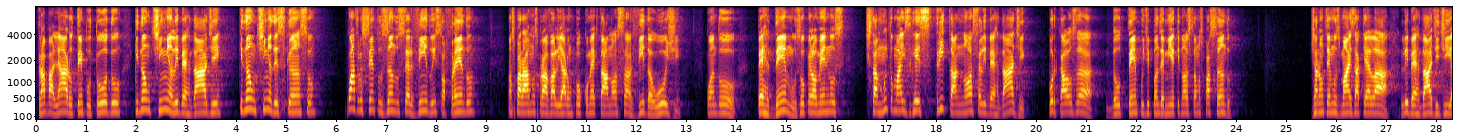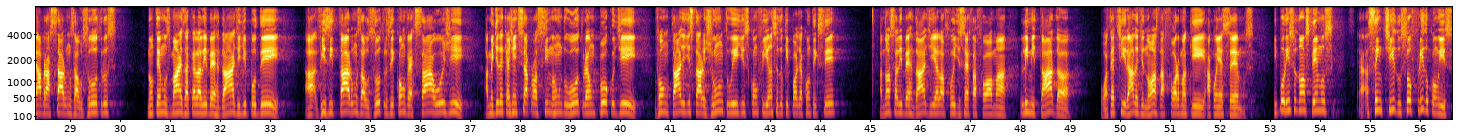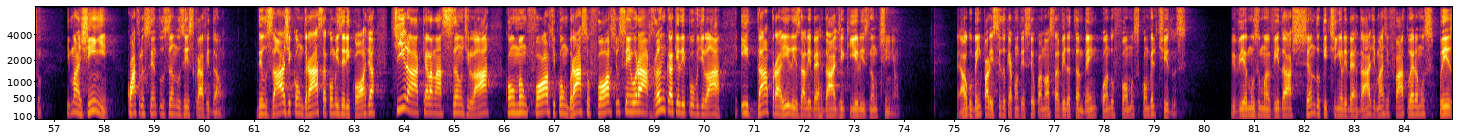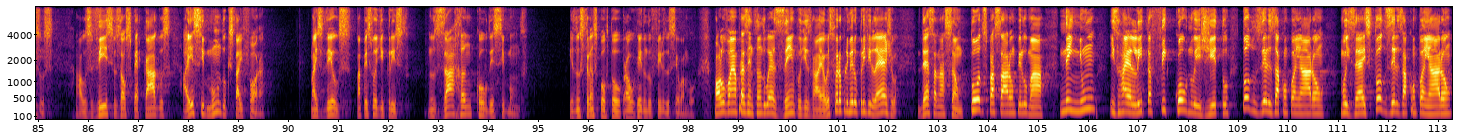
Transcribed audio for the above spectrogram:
trabalhar o tempo todo, que não tinha liberdade, que não tinha descanso, 400 anos servindo e sofrendo, nós pararmos para avaliar um pouco como é que está a nossa vida hoje, quando perdemos, ou pelo menos está muito mais restrita a nossa liberdade por causa do tempo de pandemia que nós estamos passando. Já não temos mais aquela liberdade de abraçar uns aos outros, não temos mais aquela liberdade de poder ah, visitar uns aos outros e conversar. Hoje, à medida que a gente se aproxima um do outro, é um pouco de vontade de estar junto e desconfiança do que pode acontecer. A nossa liberdade, ela foi de certa forma limitada ou até tirada de nós da forma que a conhecemos. E por isso nós temos ah, sentido, sofrido com isso. Imagine 400 anos de escravidão. Deus age com graça, com misericórdia, tira aquela nação de lá, com mão forte, com braço forte, o Senhor arranca aquele povo de lá e dá para eles a liberdade que eles não tinham. É algo bem parecido que aconteceu com a nossa vida também quando fomos convertidos. Vivíamos uma vida achando que tinha liberdade, mas de fato éramos presos aos vícios, aos pecados, a esse mundo que está aí fora. Mas Deus, na pessoa de Cristo, nos arrancou desse mundo e nos transportou para o reino do Filho do seu amor. Paulo vai apresentando o exemplo de Israel. Esse foi o primeiro privilégio dessa nação. Todos passaram pelo mar, nenhum israelita ficou no Egito, todos eles acompanharam Moisés, todos eles acompanharam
